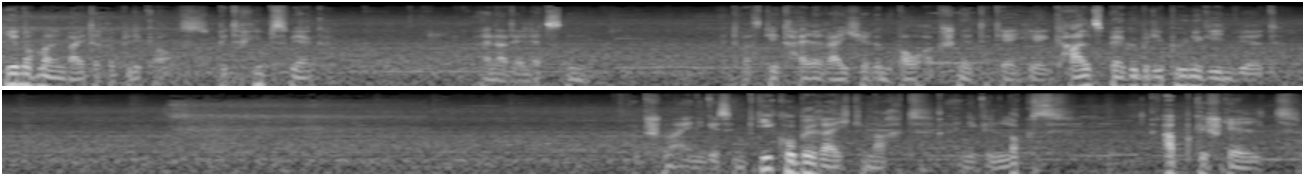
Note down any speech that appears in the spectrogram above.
Hier nochmal ein weiterer Blick aufs Betriebswerk. Einer der letzten etwas detailreicheren Bauabschnitte, der hier in Karlsberg über die Bühne gehen wird. Hab schon einiges im Deko-Bereich gemacht, einige Loks abgestellt.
